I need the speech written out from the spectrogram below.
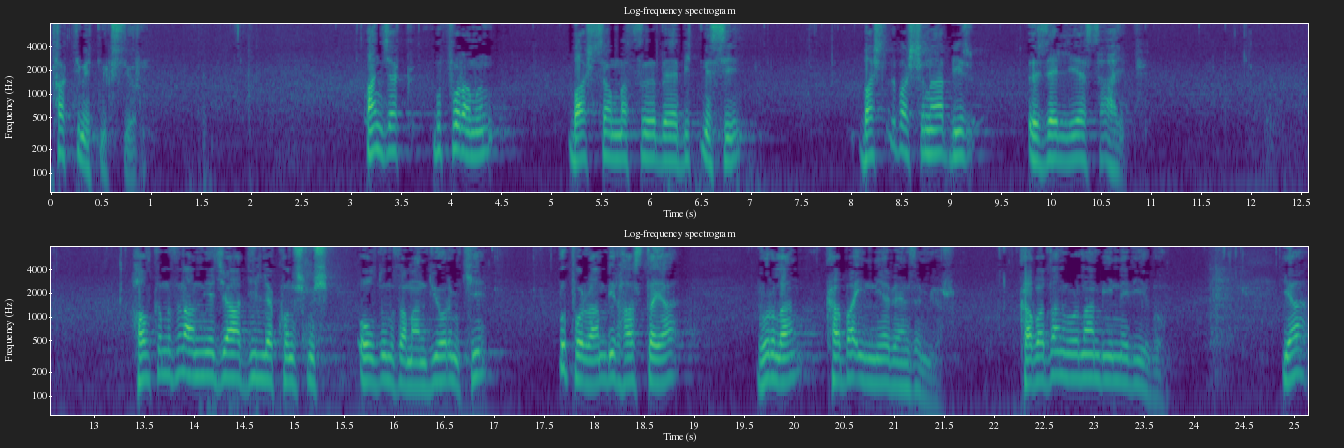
takdim etmek istiyorum. Ancak bu programın başlanması ve bitmesi başlı başına bir özelliğe sahip. Halkımızın anlayacağı dille konuşmuş olduğum zaman diyorum ki bu program bir hastaya vurulan kaba inliğe benzemiyor. Kabadan vurulan bir inne değil bu. Ya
